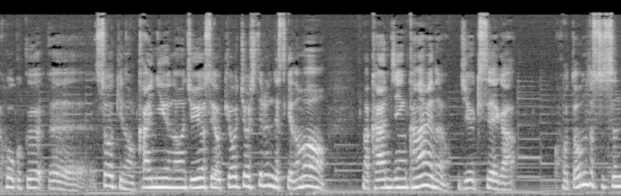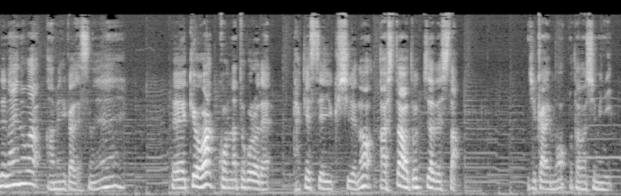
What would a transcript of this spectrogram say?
報告、早期の介入の重要性を強調してるんですけども、まあ、肝心要の銃規制がほとんど進んでないのがアメリカですね。えー、今日はこんなところで竹末幸重の明日はどっちだでした。次回もお楽しみに。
